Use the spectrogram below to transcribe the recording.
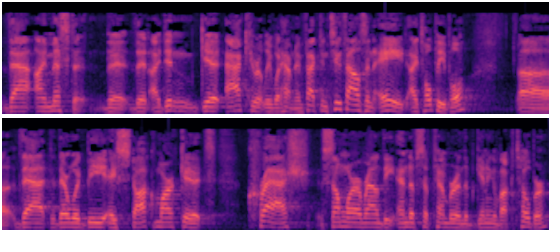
that I missed it, that, that I didn't get accurately what happened. In fact, in 2008, I told people, uh, that there would be a stock market crash somewhere around the end of September and the beginning of October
